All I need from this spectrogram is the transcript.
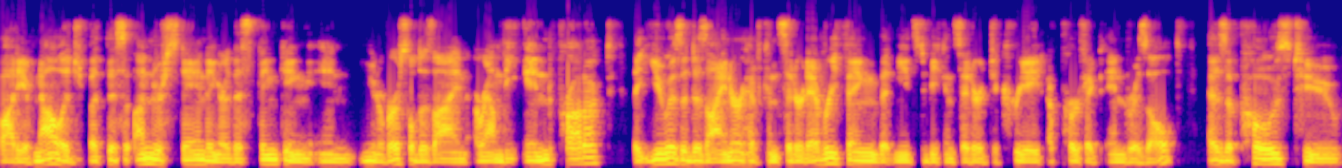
body of knowledge, but this understanding or this thinking in universal design around the end product that you as a designer have considered everything that needs to be considered to create a perfect end result as opposed to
